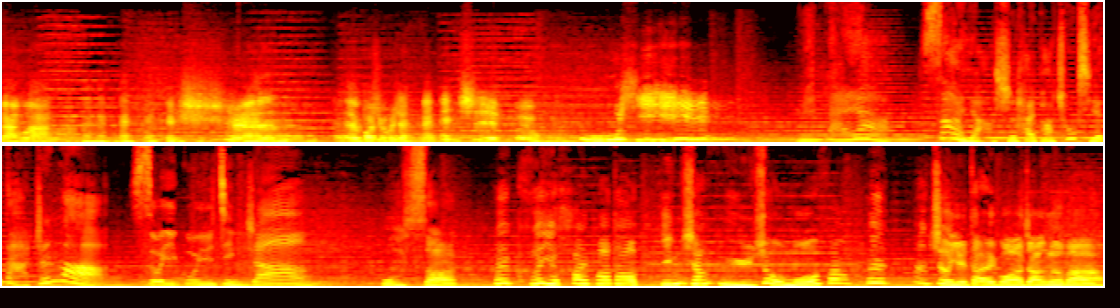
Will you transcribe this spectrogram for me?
张了。深，呃，不是不是，是呃呼吸。原来呀、萨雅是害怕抽血打针啦，所以过于紧张。哇塞，呃，可以害怕到影响宇宙魔方？这也太夸张了吧！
